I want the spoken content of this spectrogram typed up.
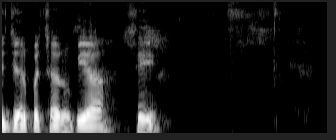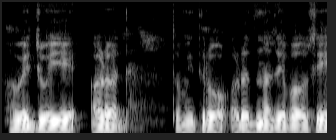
હજાર પચાસ રૂપિયા છે. હવે જોઈએ અડદ. તો મિત્રો, અડદના જે ભાવ છે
